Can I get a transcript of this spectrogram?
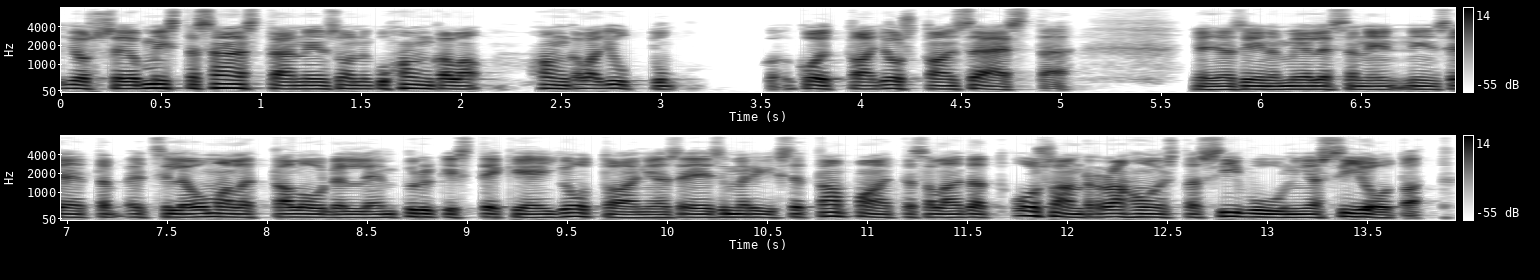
jos ei ole mistä säästää, niin se on niin kuin hankala, hankala juttu koittaa jostain säästää. Ja, ja siinä mielessä niin, niin se, että, että sille omalle taloudelleen pyrkisi tekemään jotain, ja se esimerkiksi se tapa, että sä laitat osan rahoista sivuun ja sijoitat,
